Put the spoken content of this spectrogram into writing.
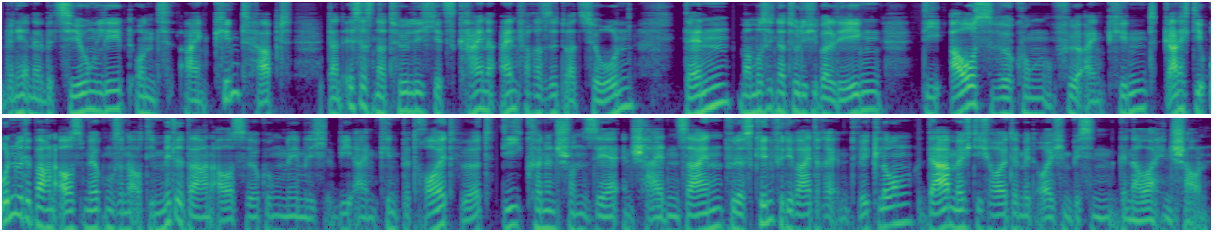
wenn ihr in einer Beziehung lebt und ein Kind habt, dann ist es natürlich jetzt keine einfache Situation, denn man muss sich natürlich überlegen, die Auswirkungen für ein Kind, gar nicht die unmittelbaren Auswirkungen, sondern auch die mittelbaren Auswirkungen, nämlich wie ein Kind betreut wird, die können schon sehr entscheidend sein für das Kind, für die weitere Entwicklung. Da möchte ich heute mit euch ein bisschen genauer hinschauen.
